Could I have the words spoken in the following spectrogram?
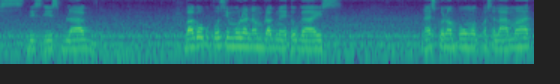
guys, this is vlog. Bago ko po simulan ang vlog na ito guys, nais ko lang pong magpasalamat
